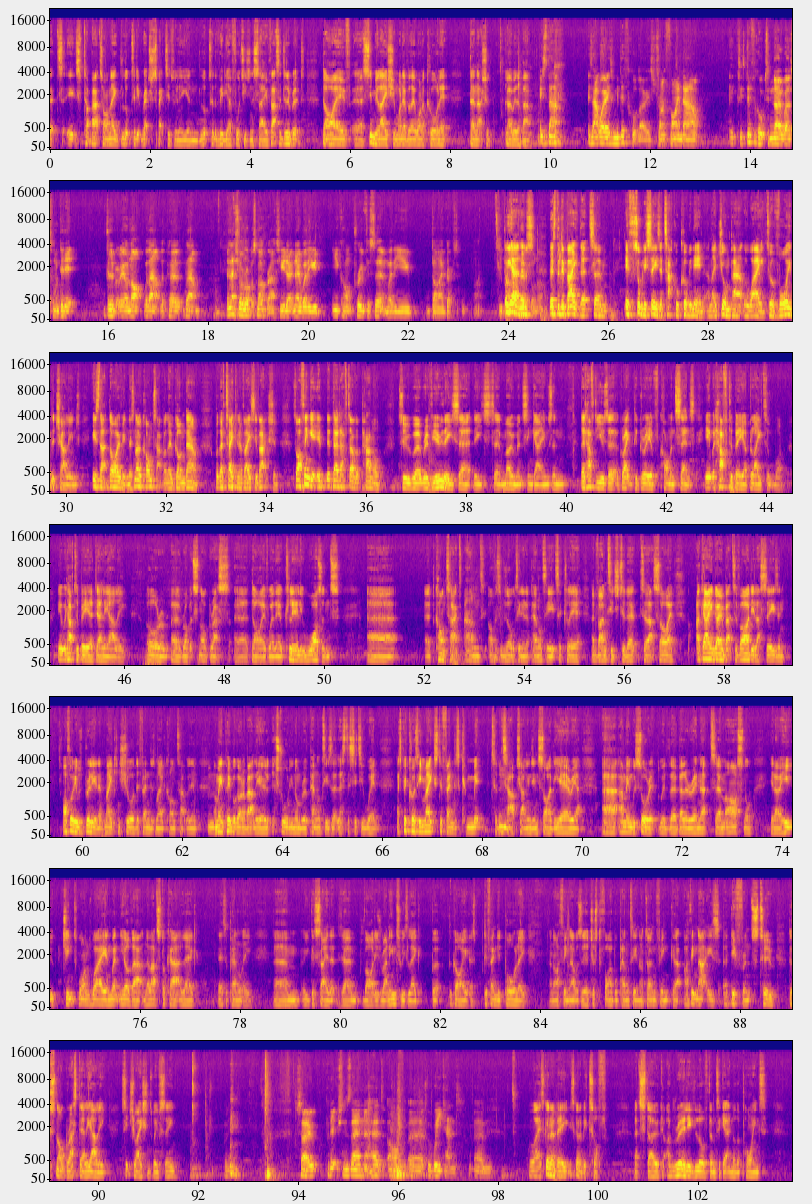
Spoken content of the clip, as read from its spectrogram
that it's about time they looked at it retrospectively and looked at the video footage and say if that's a deliberate dive, uh, simulation, whatever they want to call it, then that should go with a ban. Is that is that where it's going to be difficult though? Is trying to find out. It's, it's difficult to know whether someone did it deliberately or not without the per, without unless you're Robert Snodgrass. You don't know whether you you can't prove for certain whether you dived. rep- Well, yeah, there's, purpose or not. there's the debate that um, if somebody sees a tackle coming in and they jump out of the way to avoid the challenge, is that diving? There's no contact, but they've gone down, but they've taken evasive action. So I think it, it, they'd have to have a panel to uh, review these uh, these uh, moments in games, and they'd have to use a, a great degree of common sense. It would have to be a blatant one. It would have to be a Dele Alli or a, a Robert Snodgrass uh, dive where there clearly wasn't. Uh, contact and obviously resulting in a penalty, it's a clear advantage to the, to that side. Again, going back to Vardy last season, I thought he was brilliant at making sure defenders made contact with him. I mean, people going about the extraordinary number of penalties that Leicester City win. That's because he makes defenders commit to the ta- challenge inside the area. Uh, I mean, we saw it with uh, Bellerin at um, Arsenal. You know, he jinked one way and went the other, and the lad stuck out a leg. There's a penalty. Um, you could say that um, Vardy's ran into his leg, but the guy has defended poorly, and I think that was a justifiable penalty. And I don't think uh, I think that is a difference to the Snodgrass Dele Alli situations we've seen. Brilliant. So predictions then ahead of uh, the weekend. Um, Well, it's going to be it's going to be tough at Stoke. I'd really love them to get another point.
